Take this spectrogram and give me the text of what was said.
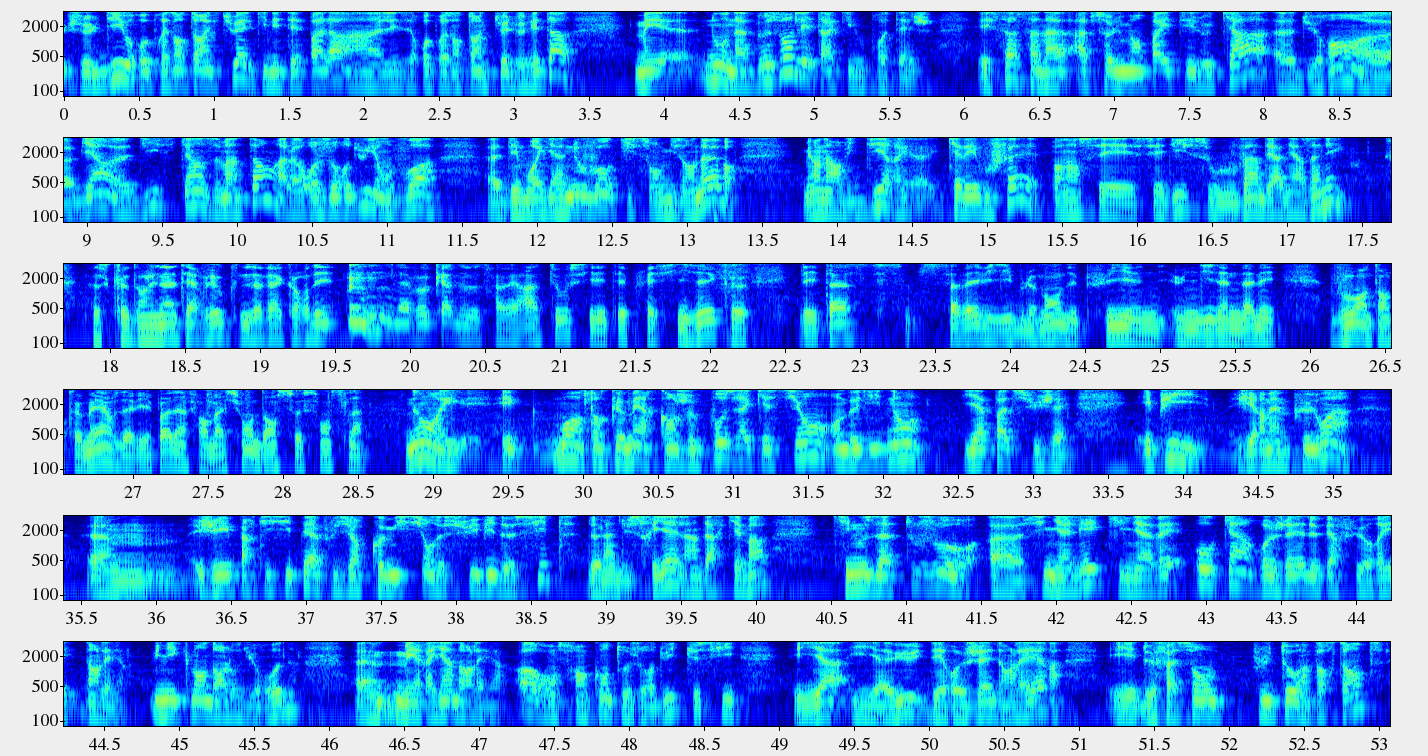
je, le dis aux représentants actuels qui n'étaient pas là, hein, les représentants actuels de l'État, mais nous, on a besoin de l'État qui nous protège. Et ça, ça n'a absolument pas été le cas durant bien 10, 15, 20 ans. Alors aujourd'hui, on voit euh, des moyens nouveaux qui sont mis en œuvre. Mais on a envie de dire, euh, qu'avez-vous fait pendant ces, ces 10 ou 20 dernières années Parce que dans une interview que nous avait accordée l'avocat de notre à tous, il était précisé que l'État savait visiblement depuis une, dizaine d'années. Vous, en tant que maire, vous n'aviez pas d'informations dans ce sens-là Non, et, moi, en tant que maire, quand je pose la question, on me dit non, il n'y a pas de sujet. Et puis, j'irai même plus loin. Euh, j'ai participé à plusieurs commissions de suivi de sites de l'industriel, hein, d'Arkema, qui nous a toujours euh, signalé qu'il n'y avait aucun rejet de perfluoré dans l'air, uniquement dans l'eau du Rhône, euh, mais rien dans l'air. Or, on se rend compte aujourd'hui que si il y a, eu des rejets dans l'air et de façon plutôt importante,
